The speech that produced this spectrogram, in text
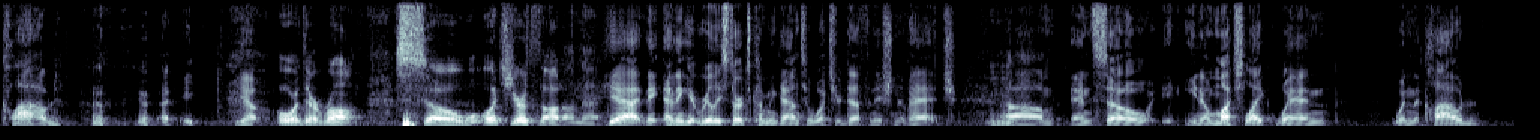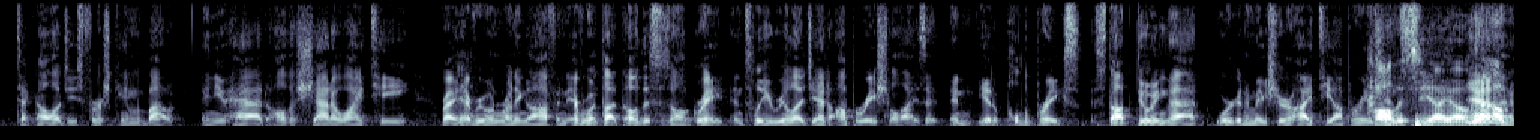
cloud, right? Yep. or they're wrong. So what's your thought on that? Yeah, I think, I think it really starts coming down to what's your definition of edge. Um, and so, you know, much like when, when the cloud technologies first came about and you had all the shadow IT, right? Everyone running off and everyone thought, oh, this is all great until you realized you had to operationalize it and you had to pull the brakes, stop doing that. We're going to make sure IT operations. Call the CIO, Yeah,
